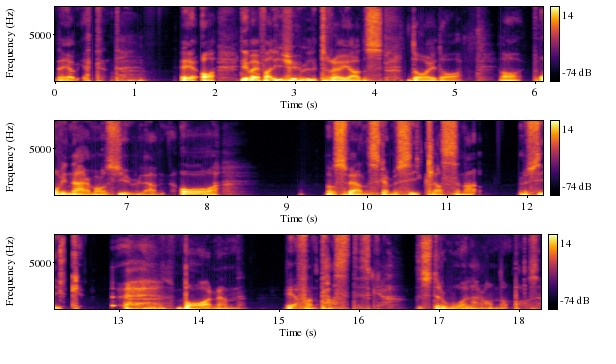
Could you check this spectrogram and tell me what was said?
Nej, jag vet inte. Eh, ja, det var i alla fall jultröjans dag idag. Ja, och vi närmar oss julen. Och de svenska musikklasserna, musikbarnen är fantastiska. Det strålar om dem på något sätt.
